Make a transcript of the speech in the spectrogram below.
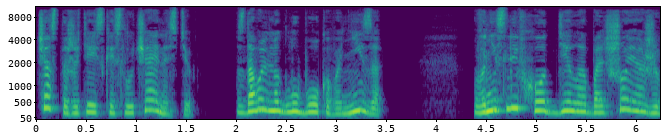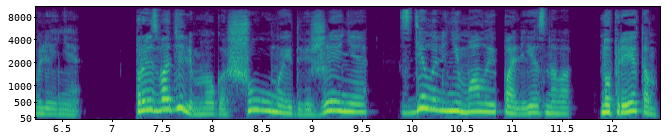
часто житейской случайностью, с довольно глубокого низа, внесли в ход дела большое оживление, производили много шума и движения, сделали немало и полезного, но при этом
